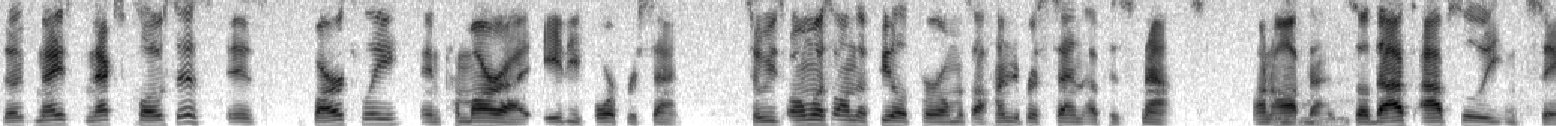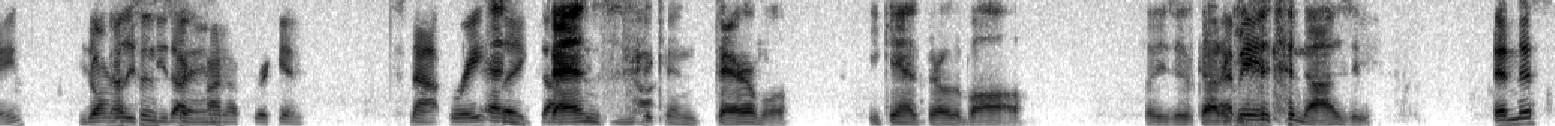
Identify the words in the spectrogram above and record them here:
The next next closest is Barkley and Kamara at 84%. So he's almost on the field for almost 100% of his snaps on Mhm. offense. So that's absolutely insane. You don't really That's see that kind of freaking snap rate. And like Ben's freaking terrible. He can't throw the ball. So you just got to I give mean- it to Najee. And this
